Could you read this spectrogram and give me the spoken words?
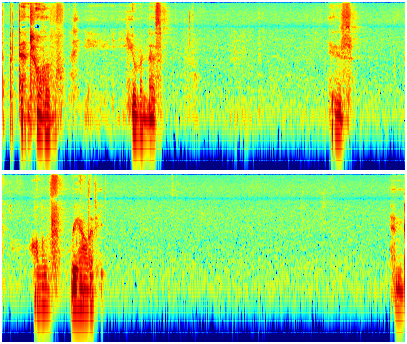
The potential of humanness is all of reality. And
